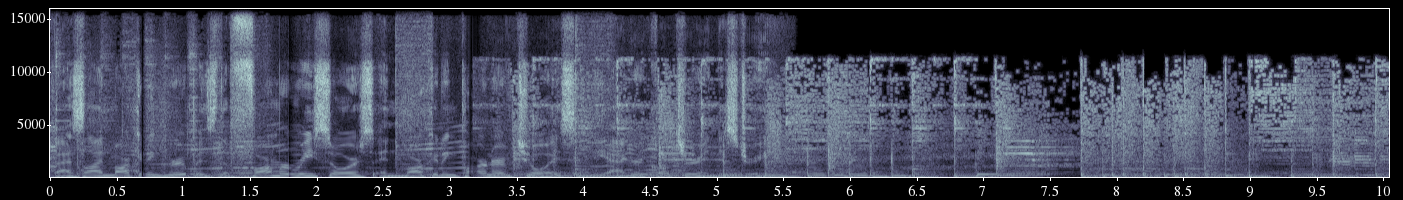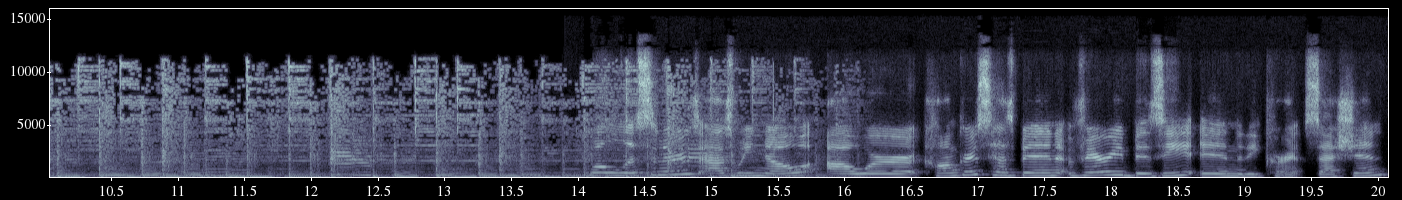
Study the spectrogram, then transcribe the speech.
Fastline Marketing Group is the farmer resource and marketing partner of choice in the agriculture industry. As we know, our Congress has been very busy in the current session.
